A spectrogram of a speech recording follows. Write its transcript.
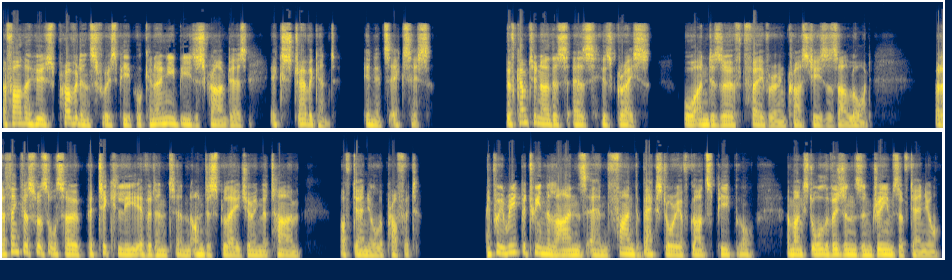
a father whose providence for his people can only be described as extravagant in its excess. We have come to know this as his grace or undeserved favor in Christ Jesus our Lord. But I think this was also particularly evident and on display during the time of Daniel the prophet. If we read between the lines and find the backstory of God's people amongst all the visions and dreams of Daniel,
